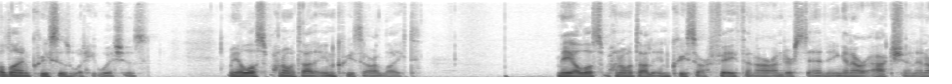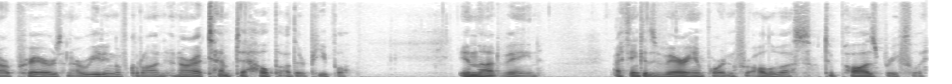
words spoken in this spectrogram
Allah increases what he wishes. May allah subhanahu wa ta'ala increase our light. May Allah Subhanahu wa Taala increase our faith and our understanding and our action and our prayers and our reading of Quran and our attempt to help other people. In that vein." I think it's very important for all of us to pause briefly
